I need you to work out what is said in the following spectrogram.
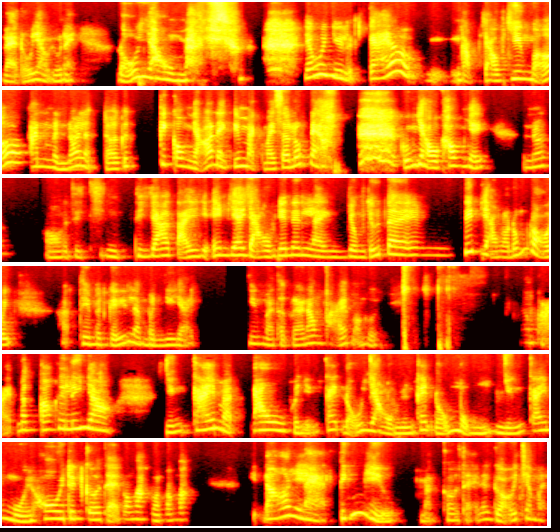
là đổ dầu chỗ này. Đổ dầu mà giống như là cá ngập dầu chiên mỡ anh mình nói là trời cái cái con nhỏ này cái mặt mày sao lúc nào cũng dầu không vậy? Nó Ồ, thì, thì do tại vì em da dầu cho nên là dùng chữ T em tiếp dầu là đúng rồi. Thì mình nghĩ là mình như vậy. Nhưng mà thật ra nó không phải mọi người không phải, nó có cái lý do. Những cái mà đau và những cái đổ dầu, những cái đổ mụn, những cái mùi hôi trên cơ thể, vân vân vân vân thì đó là tín hiệu mà cơ thể nó gửi cho mình.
